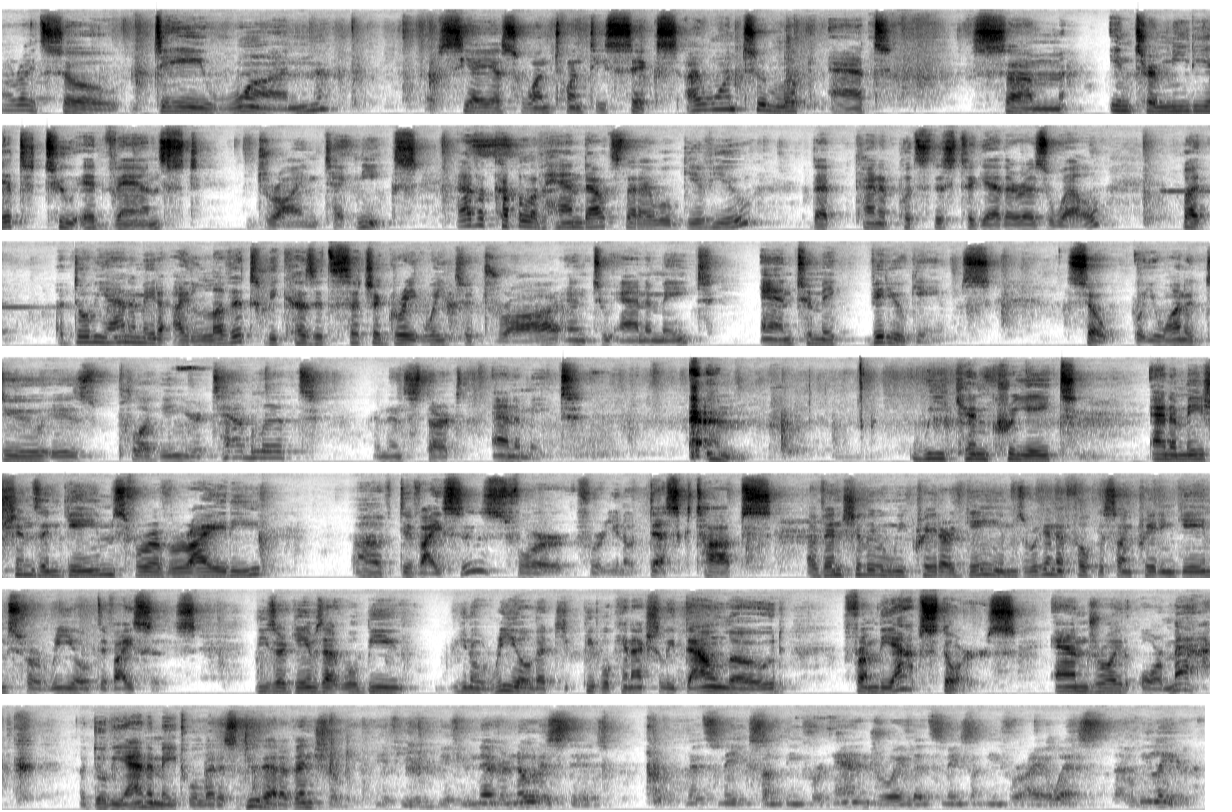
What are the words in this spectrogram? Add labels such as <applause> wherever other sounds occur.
All right, so day one of CIS 126. I want to look at some intermediate to advanced drawing techniques. I have a couple of handouts that I will give you that kind of puts this together as well. But Adobe Animate, I love it because it's such a great way to draw and to animate and to make video games. So what you want to do is plug in your tablet and then start animate. <clears throat> we can create animations and games for a variety of devices for for you know desktops. Eventually when we create our games we're going to focus on creating games for real devices. These are games that will be you know real that people can actually download from the app stores android or mac. Adobe animate will let us do that eventually if you if you never noticed it let's make something for android let's make something for ios that'll be later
